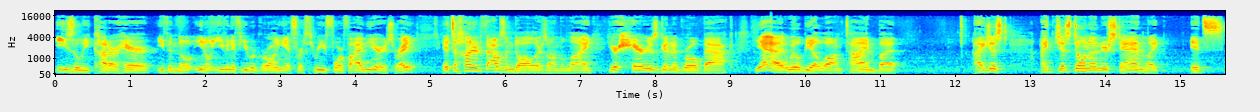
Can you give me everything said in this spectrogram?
easily cut our hair, even though you know, even if you were growing it for three, four, five years, right? It's a hundred thousand dollars on the line. Your hair is gonna grow back. Yeah, it will be a long time, but I just I just don't understand. Like it's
